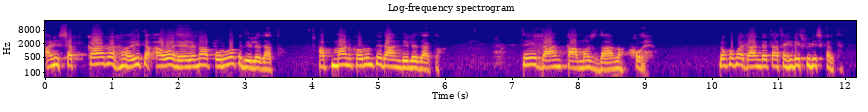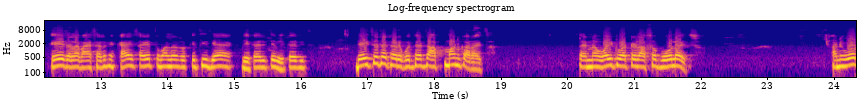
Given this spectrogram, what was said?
आणि सत्कारहित अवहेलनापूर्वक दिलं जातं. अपमान करून ते दान दिलं जातं. ते दान तामस दान होय. लोक पण दान देतात असं हिडीस फिडीस करतात. हे त्याला माझ्यासारखं काय साहेब तुम्हाला किती द्या भिकारी ते भिकारी द्यायचं तर खरं पण त्यांचा अपमान करायचा. त्यांना वाईट वाटेल असं बोलायचं. आणि वर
